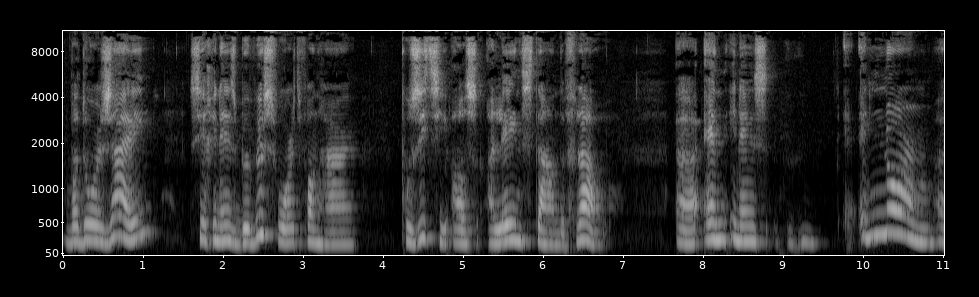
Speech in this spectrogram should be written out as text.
waardoor zij zich ineens bewust wordt van haar positie als alleenstaande vrouw. Eh, en ineens enorm, eh,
